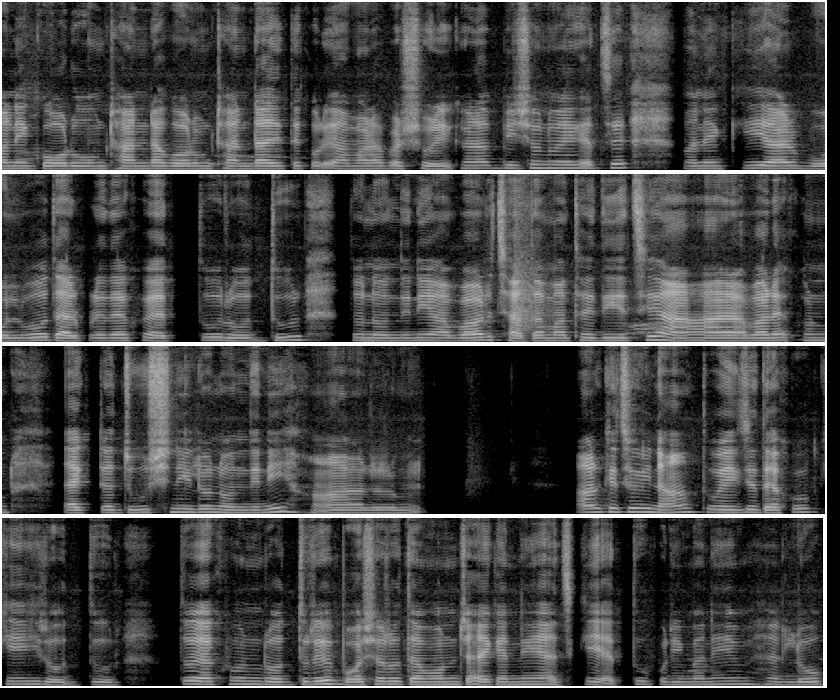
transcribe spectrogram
মানে গরম, ঠান্ডা গরম, ঠান্ডা, এতে করে আমার আবার শরীর খারাপ ভীষণ হয়ে গেছে। মানে কি আর বলব, তারপরে দেখো এত রোদ্দুর। তো নন্দিনী আবার ছাতা মাথায় দিয়েছে আর আবার এখন একটা জুস নিল নন্দিনী আর আর কিছুই না। তো এই যে দেখো কি রোদ্দুর। তো এখন রোদ্দুরে বসারও তেমন জায়গা নিয়ে আজকে এত পরিমাণে লোক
